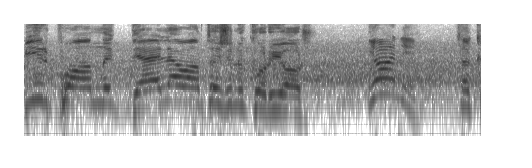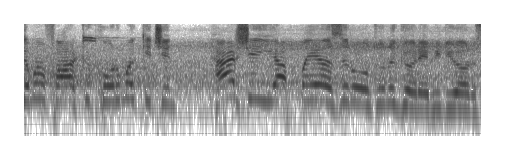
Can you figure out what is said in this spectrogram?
bir puanlık değerli avantajını koruyor. Yani takımın farkı korumak için her şeyi yapmaya hazır olduğunu görebiliyoruz.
